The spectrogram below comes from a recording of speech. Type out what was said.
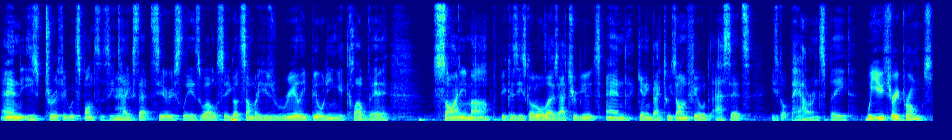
And he's terrific with sponsors. He takes that seriously as well. So you've got somebody who's really building a club there sign him up because he's got all those attributes and getting back to his on-field assets, he's got power and speed. Were you three prongs?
